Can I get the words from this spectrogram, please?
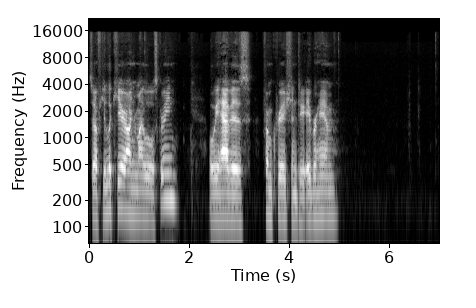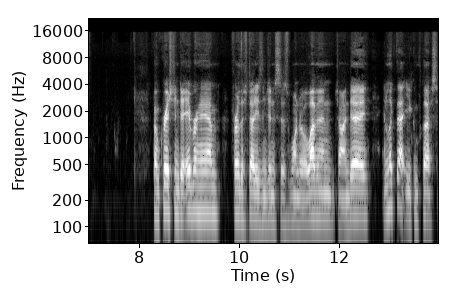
So if you look here on my little screen, what we have is from creation to Abraham. From creation to Abraham, further studies in Genesis 1 to 11, John Day, and look that you can press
